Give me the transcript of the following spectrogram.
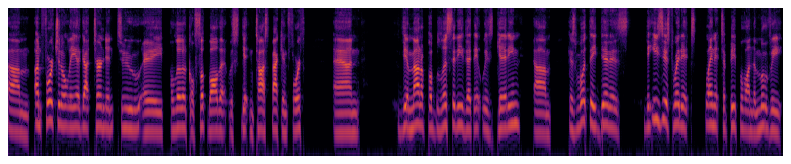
um, unfortunately, it got turned into a political football that was getting tossed back and forth, and the amount of publicity that it was getting. Because um, what they did is the easiest way to explain it to people on the movie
